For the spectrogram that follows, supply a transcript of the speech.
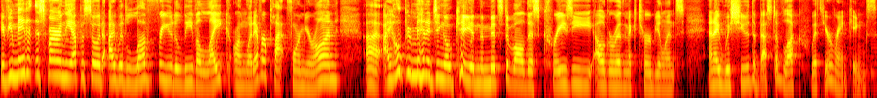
If you made it this far in the episode, I would love for you to leave a like on whatever platform you're on. Uh, I hope you're managing okay in the midst of all this crazy algorithmic turbulence, and I wish you the best of luck with your rankings.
